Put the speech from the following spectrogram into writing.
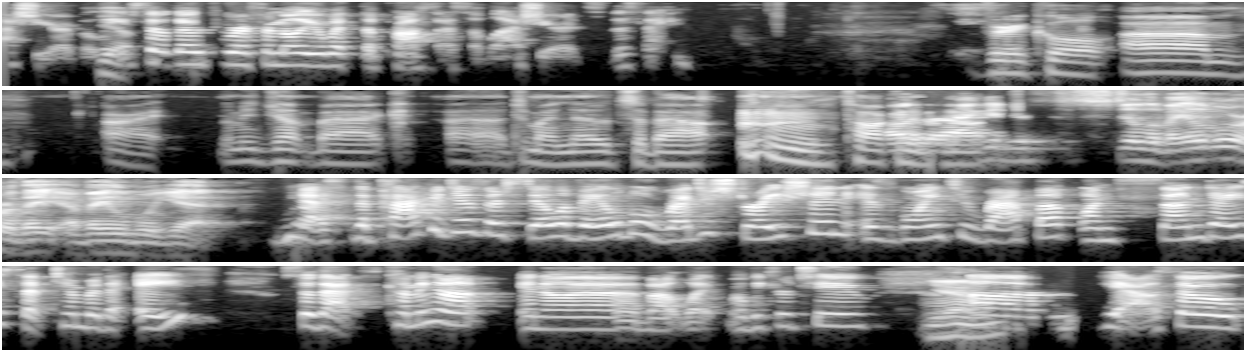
last year, I believe. Yep. So those who are familiar with the process of last year, it's the same. Very cool. Um, all right. Let me jump back uh, to my notes about talking Are the about packages still available or are they available yet? Yes, the packages are still available. Registration is going to wrap up on Sunday, September the 8th. So that's coming up in uh, about what a week or two. Yeah. Um, yeah. So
